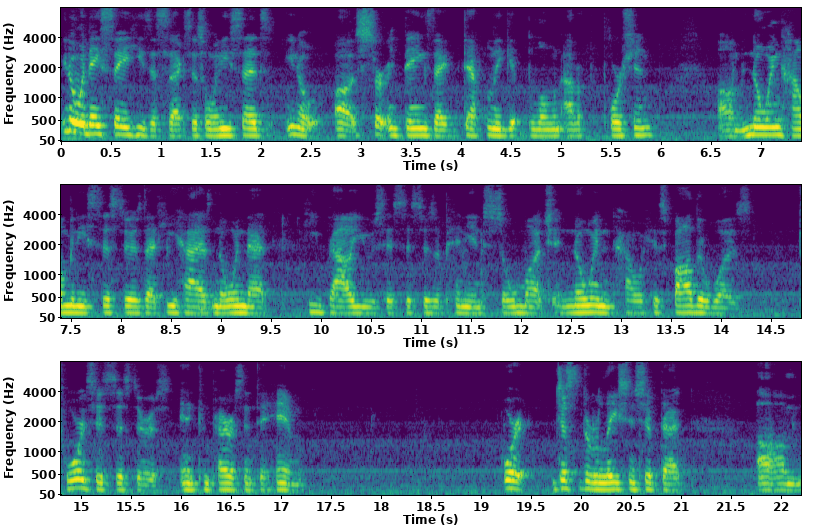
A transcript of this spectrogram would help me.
you know when they say he's a sexist or when he says you know uh, certain things that definitely get blown out of proportion um, knowing how many sisters that he has knowing that he values his sister's opinion so much and knowing how his father was towards his sisters in comparison to him or just the relationship that um,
